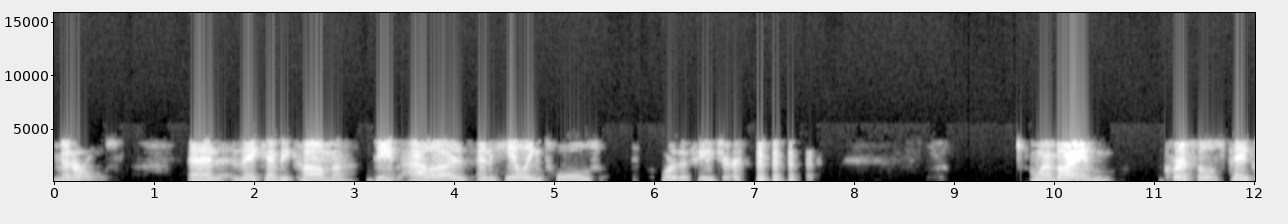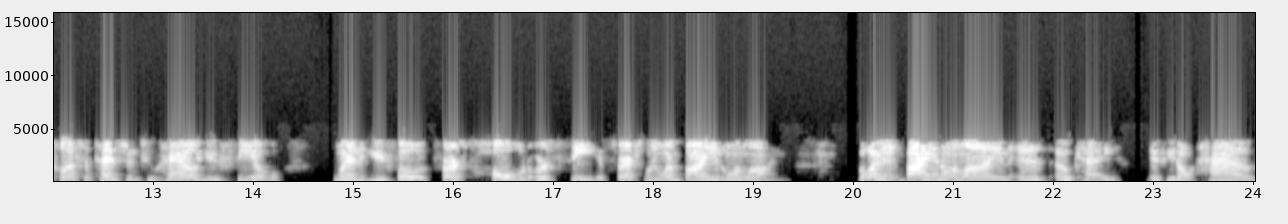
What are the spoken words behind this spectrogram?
minerals. And they can become deep allies and healing tools for the future. when buying crystals, pay close attention to how you feel when you fo- first hold or see, especially when buying online. Buy- buying online is okay if you don't have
